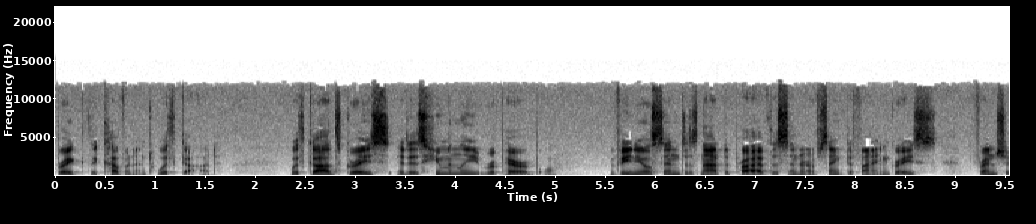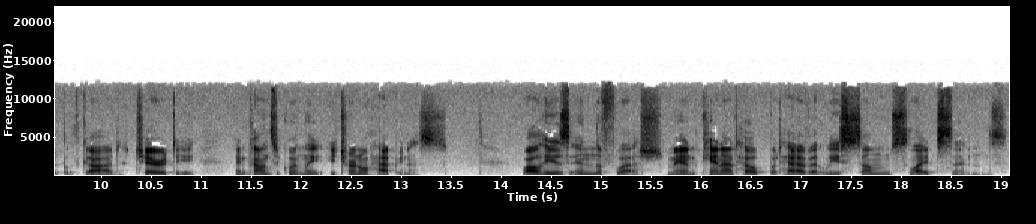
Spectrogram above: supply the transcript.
break the covenant with God. With God's grace, it is humanly repairable. Venial sin does not deprive the sinner of sanctifying grace friendship with God, charity, and consequently eternal happiness. While he is in the flesh, man cannot help but have at least some slight sins.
